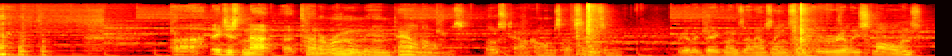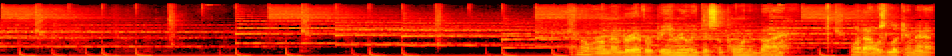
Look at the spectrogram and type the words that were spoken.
uh, they're just not a ton of room in townhomes. Most townhomes. I've seen some really big ones and I've seen some really small ones. I don't remember ever being really disappointed by what I was looking at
